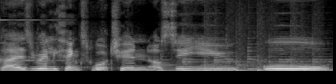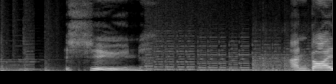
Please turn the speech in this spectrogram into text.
Guys, really thanks for watching. I'll see you all soon. And bye.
